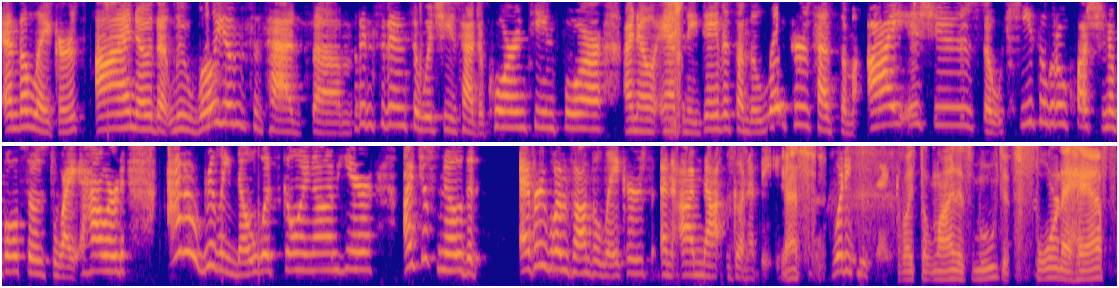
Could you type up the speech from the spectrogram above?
and the Lakers. I know that Lou Williams has had some incidents in which he's had to quarantine for. I know Anthony Davis on the Lakers has some eye issues, so he's a little questionable. So is Dwight Howard. I don't really know what's going on here. I just know that everyone's on the Lakers and I'm not going to be. Yes. What do you think? Like the line has moved. It's four and a half.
